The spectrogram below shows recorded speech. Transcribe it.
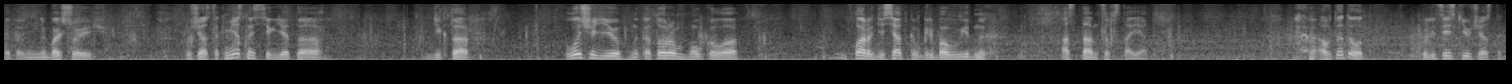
Это небольшой участок местности, где-то гектар площадью, на котором около пары десятков грибовидных останцев стоят. А вот это вот полицейский участок.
